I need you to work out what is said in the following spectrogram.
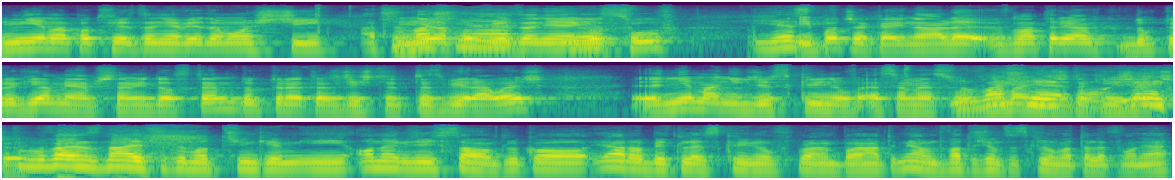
Nie ma potwierdzenia wiadomości, nie ma potwierdzenia jego jest- słów. Jest- I poczekaj, no ale w materiałach, do których ja miałem przynajmniej dostęp, do których też gdzieś ty, ty zbierałeś, y, nie ma nigdzie screenów SMS-ów, No nie ma właśnie, nigdzie takich o, ja ich rzeczy. próbowałem znaleźć przed tym odcinkiem i one gdzieś są, tylko ja robię tyle screenów, problem polega na tym, miałem 2000 screenów na telefonie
